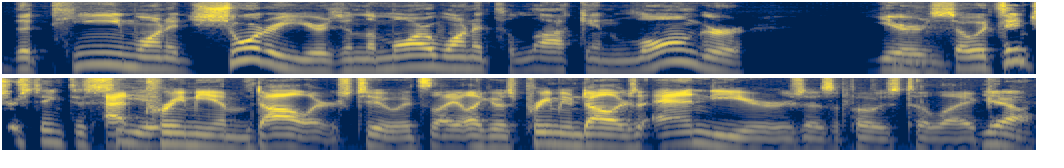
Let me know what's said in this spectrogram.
the team wanted shorter years and Lamar wanted to lock in longer years. Mm-hmm. So it's interesting to see at it. premium dollars too. It's like like it was premium dollars and years as opposed to like yeah,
